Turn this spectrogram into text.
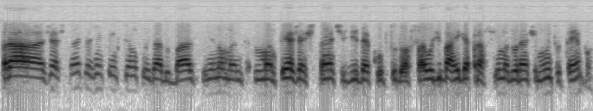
Para gestantes, a gente tem que ter um cuidado básico de não manter a gestante de decúbito dorsal ou de barriga para cima durante muito tempo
